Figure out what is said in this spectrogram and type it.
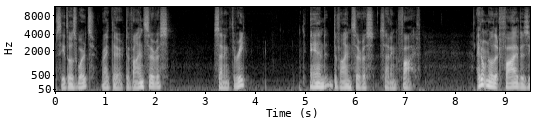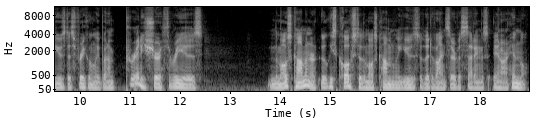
See those words right there divine service, setting three, and divine service, setting five. I don't know that five is used as frequently, but I'm pretty sure three is the most common, or at least close to the most commonly used of the divine service settings in our hymnal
